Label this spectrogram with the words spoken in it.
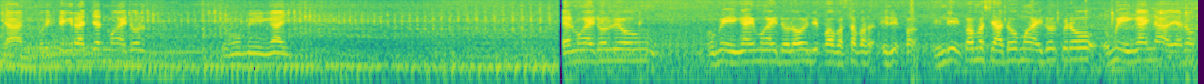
Yan, connecting rod yan mga idol. Yung umiingay. Yan mga idol yung umiingay mga idol oh. hindi pa basta hindi pa, hindi pa masyado mga idol pero umiingay na ayan oh.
